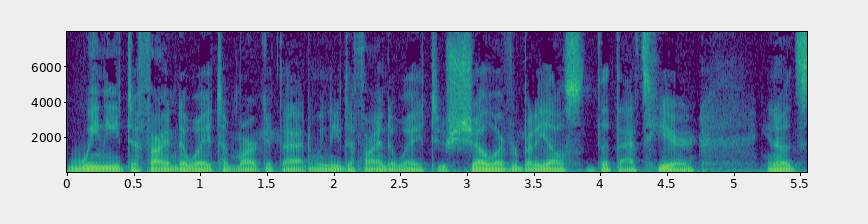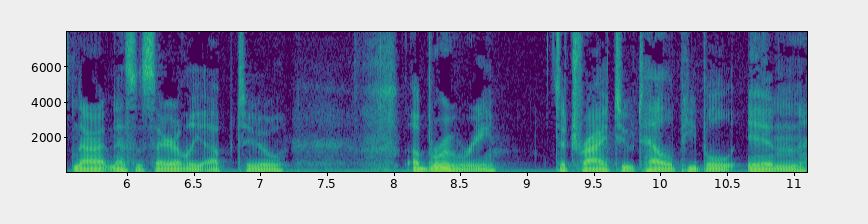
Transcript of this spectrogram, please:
we need to find a way to market that, and we need to find a way to show everybody else that that's here. You know, it's not necessarily up to a brewery to try to tell people in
